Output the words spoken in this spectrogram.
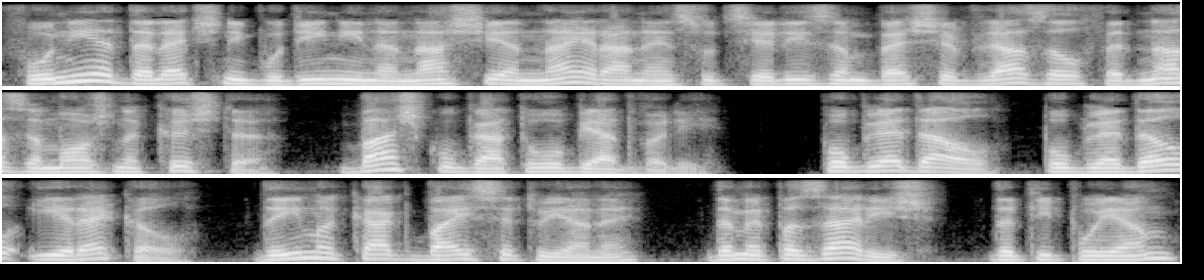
в уния далечни години на нашия най-ранен социализъм беше влязал в една заможна къща, баш когато обядвали. Погледал, погледал и рекал, да има как бай се да ме пазариш, да ти поям,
